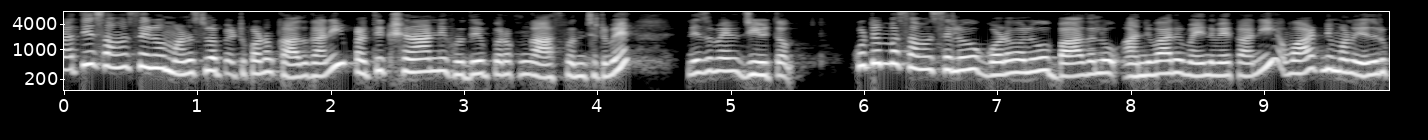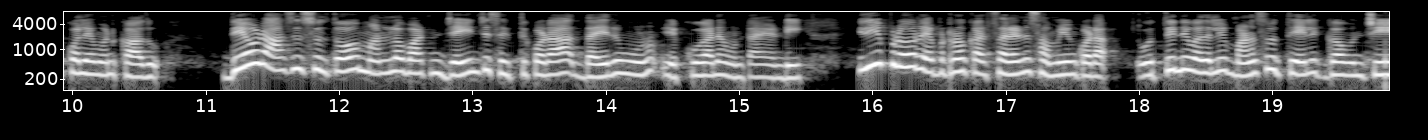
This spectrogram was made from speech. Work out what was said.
ప్రతి సమస్యను మనసులో పెట్టుకోవడం కాదు కానీ ప్రతి క్షణాన్ని హృదయపూర్వకంగా ఆస్వాదించడమే నిజమైన జీవితం. కుటుంబ సమస్యలు గొడవలు బాధలు అనివార్యమైనవే కానీ వాటిని మనం ఎదుర్కోలేమని కాదు. దేవుడు ఆశీస్సులతో మనలో వాటిని జయించే శక్తి కూడా ధైర్యం ఎక్కువగానే ఉంటాయండి. ఇది ఇప్పుడు రేపటిలో సరైన సమయం కూడా. ఒత్తిడిని వదిలి మనసును తేలిగ్గా ఉంచి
